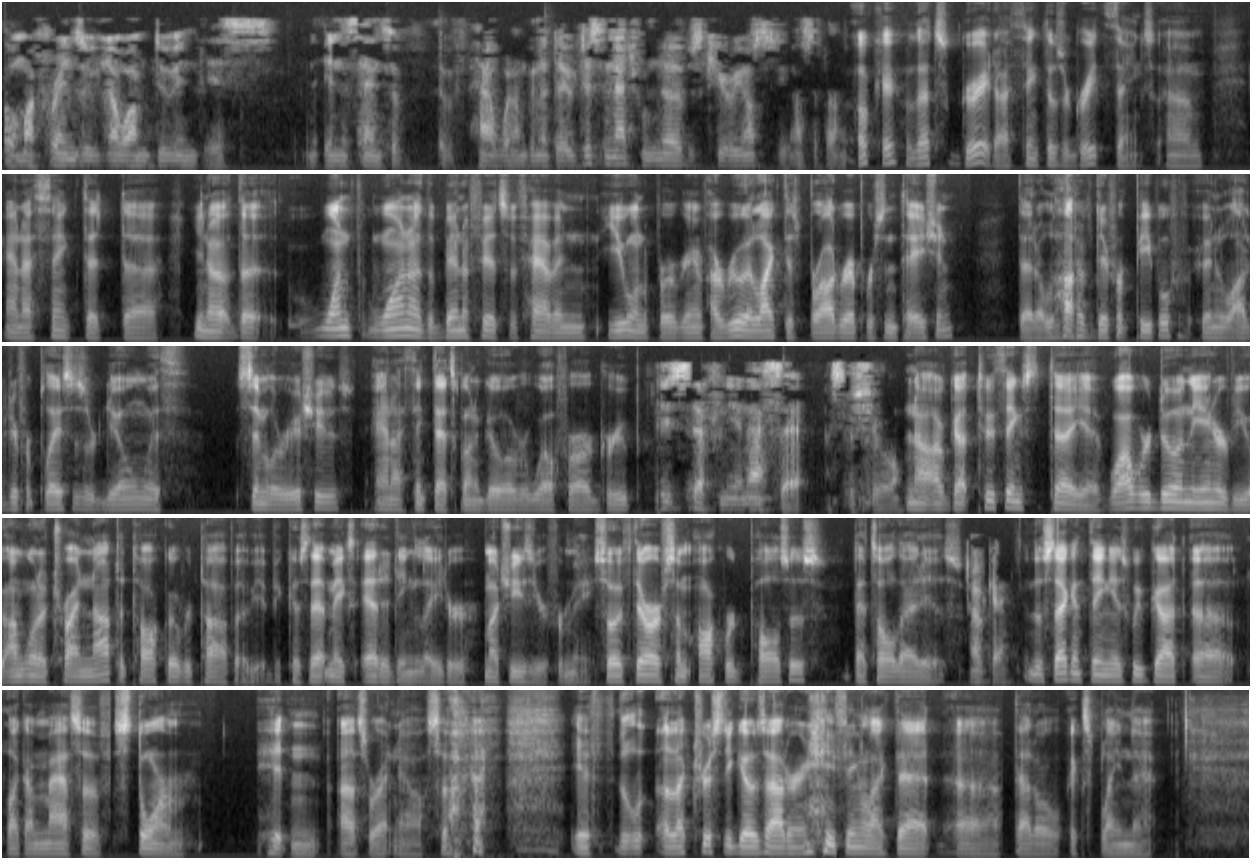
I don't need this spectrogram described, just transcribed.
or my friends who know I'm doing this in the sense of, of how well I'm going to do. Just a natural nervous curiosity, I suppose. Okay, well that's great. I think those are great things, um, and I think that uh, you know the one one of the benefits of having you on the program. I really like this broad representation that a lot of different people in a lot of different places are dealing with similar issues, and I think that's going to go over well for our group. It's definitely an asset, that's for sure. Now, I've got two things to tell you. While we're doing the interview, I'm going to try not to talk over top of you because that makes editing later much easier for me. So if there are some awkward pauses, that's all that is. Okay. The second thing is we've got uh, like a massive storm hitting us right now. So if the electricity goes out or anything like that, uh, that'll explain that.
